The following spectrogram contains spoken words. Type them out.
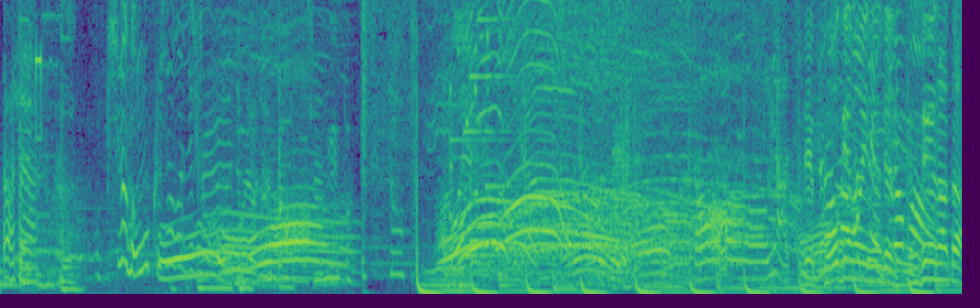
나다. 키가 너무 크셔가지고. 네, 부엌에만 있는데 든든하다.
